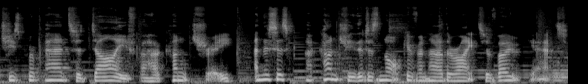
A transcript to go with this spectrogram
she's prepared to die for her country. And this is a country that has not given her the right to vote yet.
